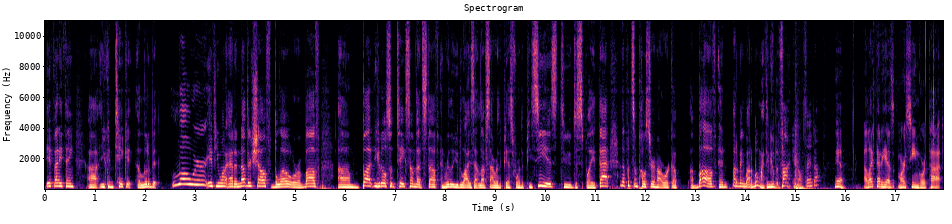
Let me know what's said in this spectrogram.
if anything, uh, you can take it a little bit lower if you want to add another shelf below or above. Um, but you could also take some of that stuff and really utilize that left side where the PS4 and the PC is to display that, and then put some poster and artwork up above, and bada bing, bada boom. I think you'll be fine. You know what I'm saying, Tom? Yeah. I like that he has Marcin Gortat,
